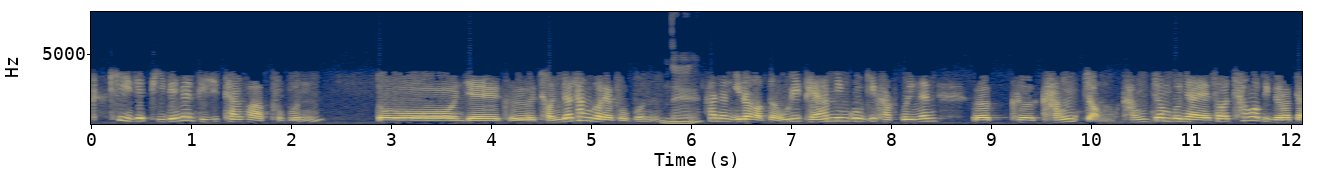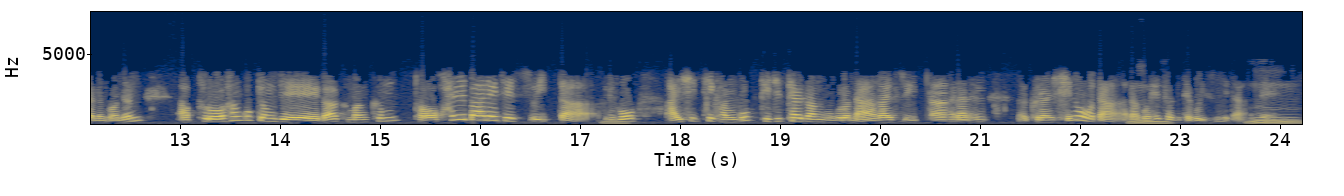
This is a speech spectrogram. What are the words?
특히 이제 비대면 디지털화 부분 또 이제 그 전자상거래 부분 네. 하는 이런 어떤 우리 대한민국이 갖고 있는 어, 그 강점, 강점 분야에서 창업이 늘었다는 거는 앞으로 한국 경제가 그만큼 더 활발해질 수 있다. 그리고 ICT 강국, 디지털 강국으로 나아갈 수 있다라는 어, 그런 신호다라고 음. 해석이 되고 있습니다. 네. 음,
